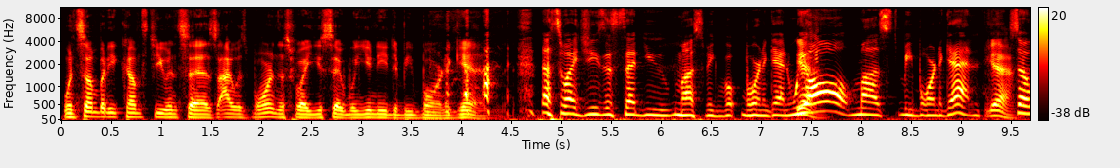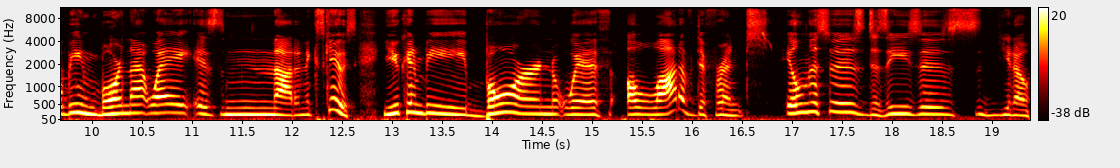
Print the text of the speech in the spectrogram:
when somebody comes to you and says, I was born this way, you say, Well, you need to be born again. That's why Jesus said you must be born again. We Yeah. all must be born again. Yeah. So being born that way is not an excuse. You can be born with a lot of different illnesses, diseases, you know,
